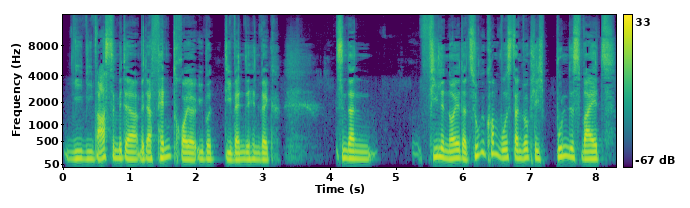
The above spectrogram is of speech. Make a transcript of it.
wie, wie war es denn mit der, mit der Fantreue über die Wände hinweg? Sind dann viele neue dazugekommen, wo es dann wirklich bundesweit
